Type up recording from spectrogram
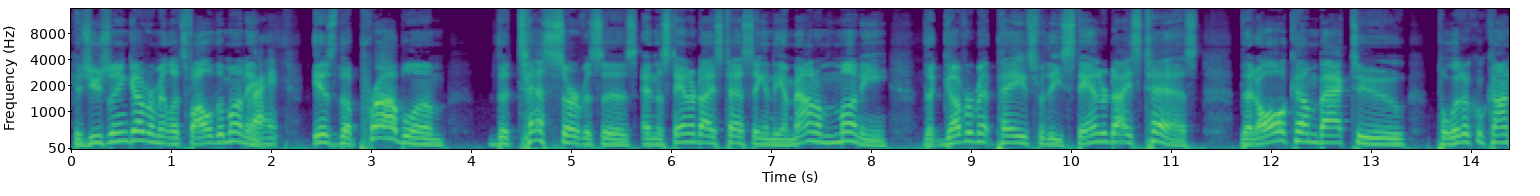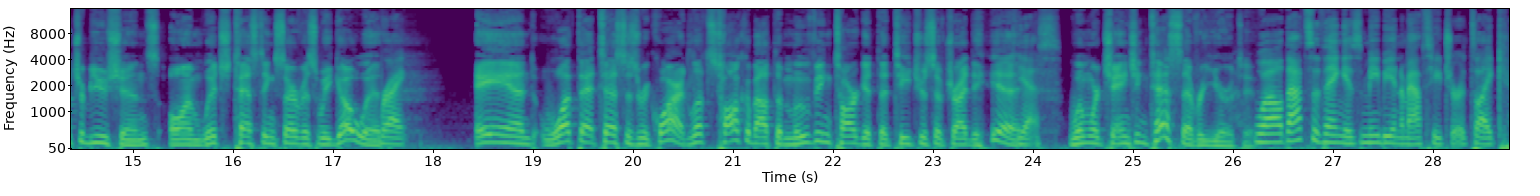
Because usually in government, let's follow the money. Right. Is the problem the test services and the standardized testing and the amount of money the government pays for these standardized tests that all come back to political contributions on which testing service we go with Right. and what that test is required. Let's talk about the moving target that teachers have tried to hit Yes. when we're changing tests every year or two. Well, that's the thing is me being a math teacher. It's like,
